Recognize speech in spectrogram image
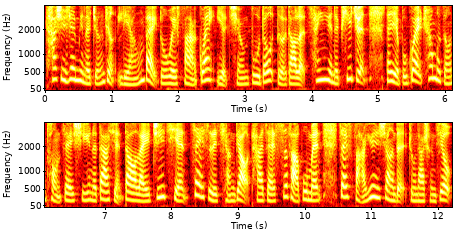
他是任命了整整两百多位法官，也全部都得到了参议院的批准。那也不怪川普总统在十一月的大选到来之前，再次的强调他在司法部门、在法院上的重大成就。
